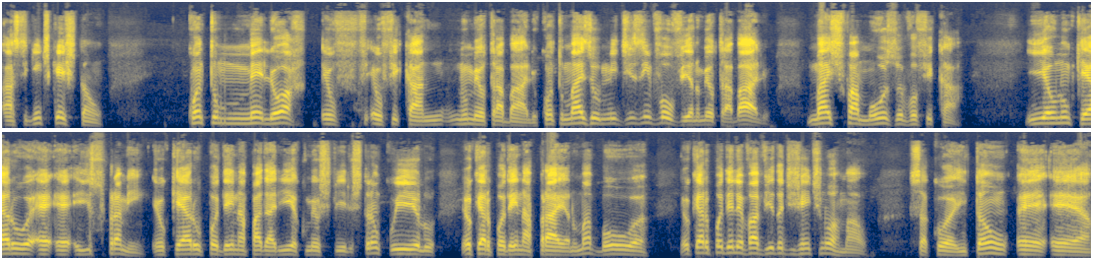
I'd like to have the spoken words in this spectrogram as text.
a seguinte questão. Quanto melhor eu, eu ficar no meu trabalho, quanto mais eu me desenvolver no meu trabalho, mais famoso eu vou ficar. E eu não quero é, é isso para mim. Eu quero poder ir na padaria com meus filhos tranquilo, eu quero poder ir na praia numa boa, eu quero poder levar a vida de gente normal, sacou? Então, é, é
